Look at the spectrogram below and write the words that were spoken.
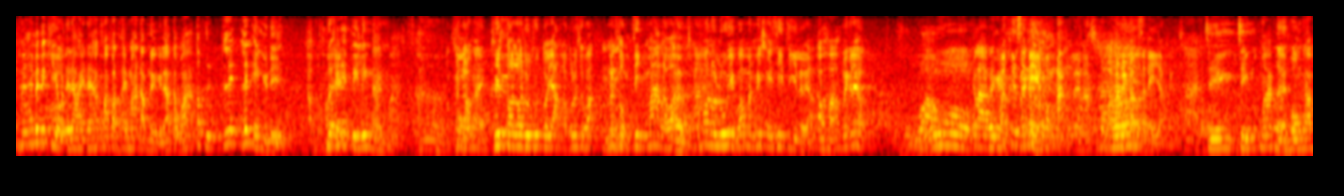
เพื่อให้ไม่ไปเกี่ยวใดๆนะครับความปลอดภัยมาอันดับหนึ่งอยู่แล้ว แต่ว่าก็คือเล่นเล่นเองอยู่ดี ครับผม เพื่อให้ได้ฟีลลิ่งนั้นเก่งมากอ่า คือมเราองว่าไง คือตอนเราดูทุกตัวอย่างเราก็รู้สึกว่าอือฮึมันสมจริงมากแล้วอะเออแล้วพอเรารู้อีกว่ามันไม่ใช้ CG เลยอะอ่าฮะ มันก็เลยแบบว้าว โอ้กล้าได้ไง มันคือเสน่ห์ของหนังเลยนะ ใช่ ผมว่ามันเป็นแบบเสน่ห์อย่างหนึ่ง ใช่ครับผมจริงจริงมากๆเลยโฮงครับ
